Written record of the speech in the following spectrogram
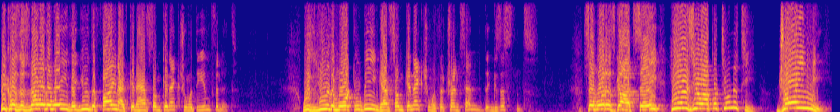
Because there's no other way that you, the finite, can have some connection with the infinite. With you, the mortal being, have some connection with the transcendent existence. So what does God say? Here's your opportunity. Join me.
